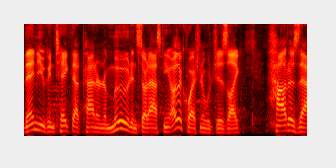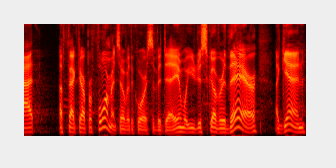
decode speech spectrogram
Then you can take that pattern of mood and start asking other questions, which is like, how does that affect our performance over the course of a day? And what you discover there, again,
